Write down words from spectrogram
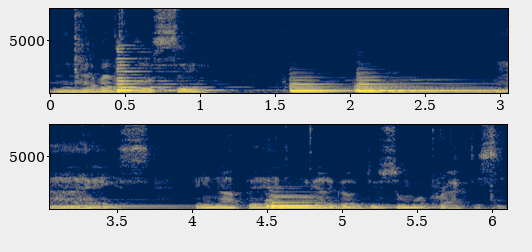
And then how about a low C? Nice. Hey, not bad. You gotta go do some more practicing.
